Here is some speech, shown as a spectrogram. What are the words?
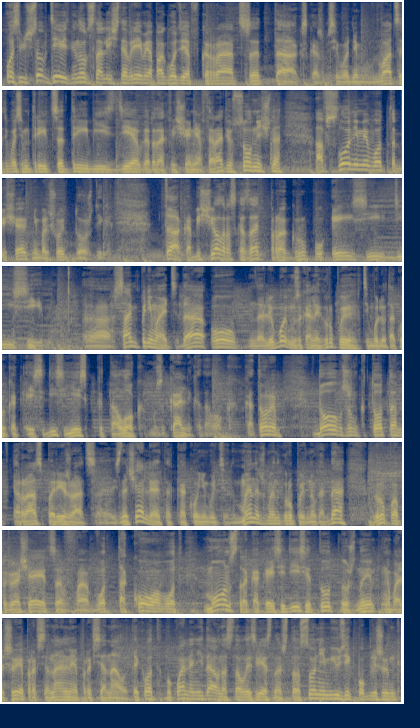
8 часов 9 минут столичное время. О погоде вкратце так, скажем, сегодня 28.33 везде в городах вещания авторадио. Солнечно. А в Слониме вот обещают небольшой дождик. Так, обещал рассказать про группу ACDC. Э, сами понимаете, да, у любой музыкальной группы, тем более такой, как ACDC, есть каталог, музыкальный каталог, которым должен кто-то распоряжаться. Изначально это какой-нибудь менеджмент группы, но когда группа превращается в вот такого вот монстра, как ACDC, тут нужны большие профессиональные профессионалы. Так вот, буквально недавно стало известно, что Sony Music Publishing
